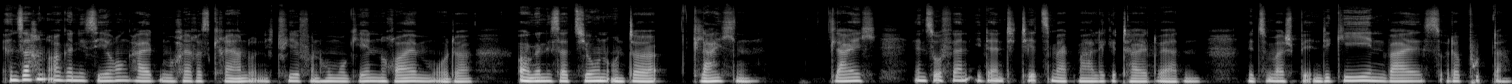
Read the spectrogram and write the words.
In Sachen Organisierung halten Mujeres Creando nicht viel von homogenen Räumen oder Organisation unter Gleichen. Gleich insofern Identitätsmerkmale geteilt werden, wie zum Beispiel indigen, weiß oder Putter.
